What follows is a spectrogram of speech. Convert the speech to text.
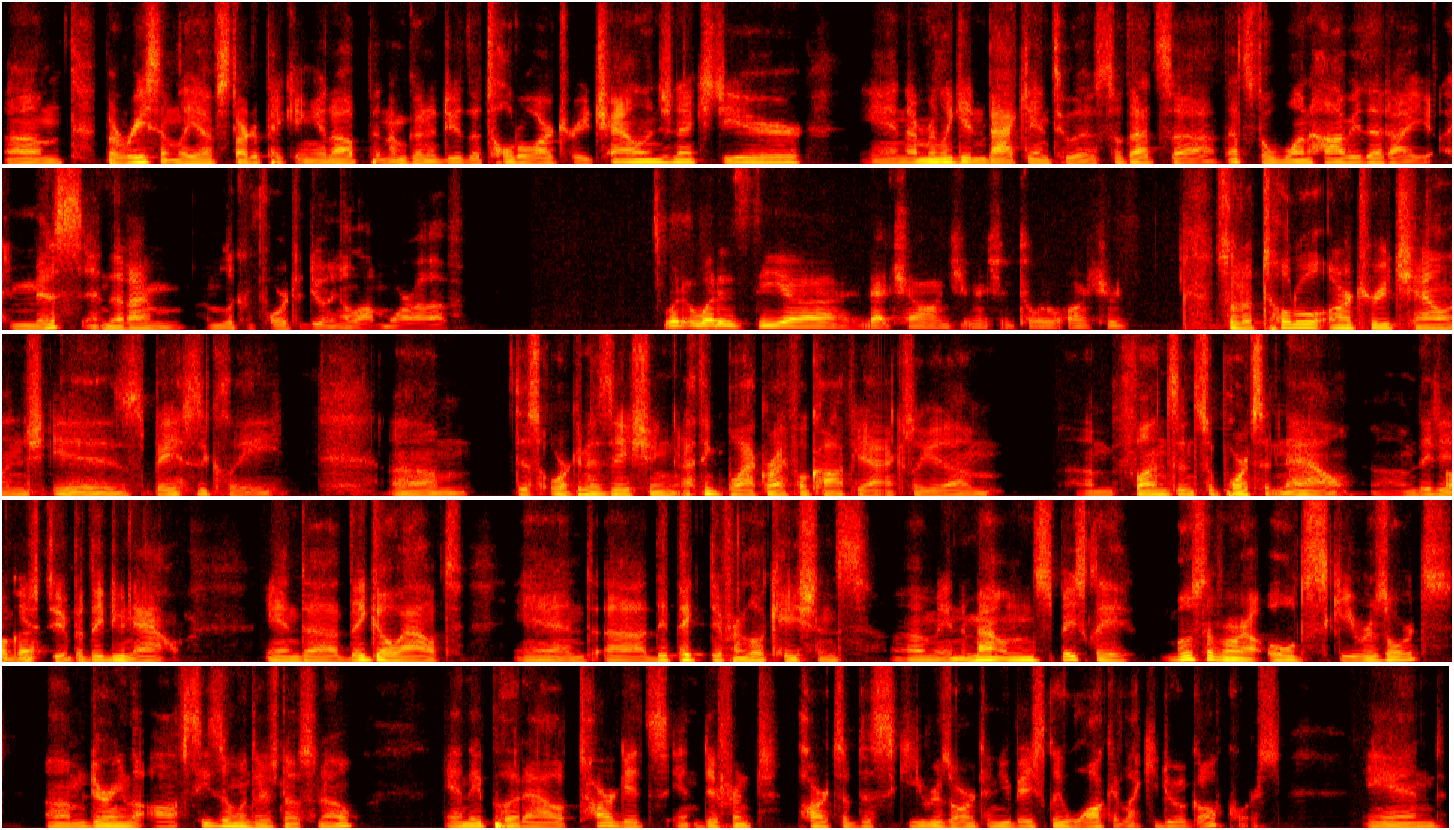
Um, but recently, I've started picking it up, and I'm going to do the Total Archery Challenge next year and I'm really getting back into it. So that's uh that's the one hobby that I, I miss and that I'm I'm looking forward to doing a lot more of. What what is the uh that challenge you mentioned, total archery? So the total archery challenge is basically um this organization, I think Black Rifle Coffee actually um, um funds and supports it now. Um, they didn't okay. used to, but they do now. And uh, they go out and uh, they pick different locations um, in the mountains. Basically, most of them are at old ski resorts um, during the off season when there's no snow, and they put out targets in different parts of the ski resort, and you basically walk it like you do a golf course, and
